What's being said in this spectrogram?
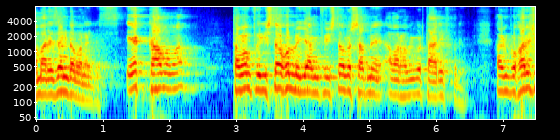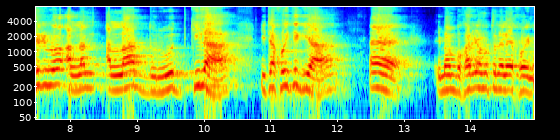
আমার এজেন্ডা বানাই দিচ্ছে এক কাম আমার তাম ফিরিস্তা হল লইয়া আমি ফিরিস্তা হলের সামনে আমার হবিবর তারিফ করি। কারণ বুখারি শরীফ আল্লাহ, আল্লাহর দুরুদ কিলা, এটা হইতে গিয়া ইমাম বুখারি রহমতুল্লাহ কইন,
